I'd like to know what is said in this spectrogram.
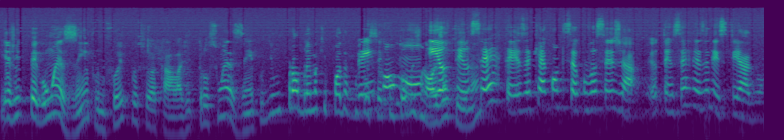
E a gente pegou um exemplo, não foi, professora Carla? A gente trouxe um exemplo de um problema que pode acontecer com todos nós E eu aqui, tenho né? certeza que aconteceu com você já. Eu tenho certeza disso, Tiago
